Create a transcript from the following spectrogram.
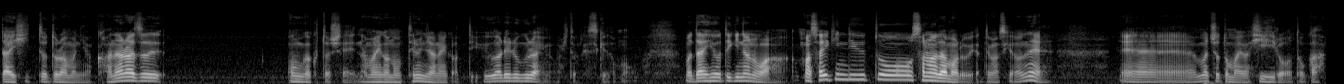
大ヒットドラマには必ず音楽として名前が載ってるんじゃないかって言われるぐらいの人ですけども、まあ、代表的なのは、まあ、最近で言うと、真田丸やってますけどね、えー、まあ、ちょっと前はヒーローとか、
